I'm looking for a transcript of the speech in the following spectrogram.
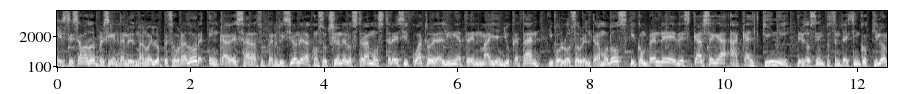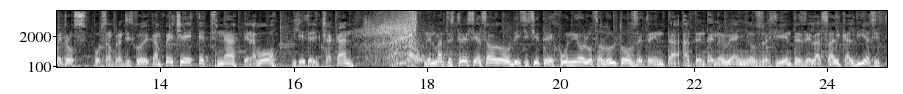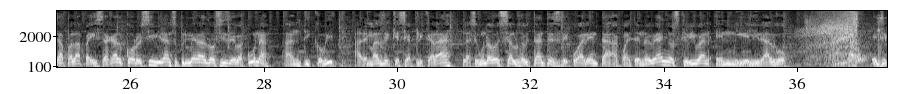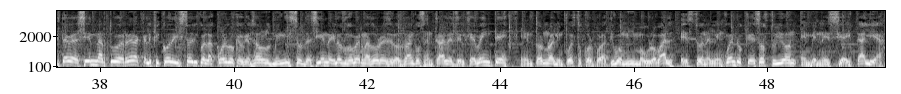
Este sábado el presidente Andrés Manuel López Obrador encabeza la supervisión de la construcción de los tramos 3 y 4 de la línea Tren Maya en Yucatán y voló sobre el tramo 2 que comprende de a Calquini de 235 kilómetros por San Francisco de Campeche, Etna, Tenabó y el Chacán. Del martes 13 al sábado 17 de junio, los adultos de 30 a 39 años residentes de las alcaldías Iztapalapa y Zagalco recibirán su primera dosis de vacuna anti-COVID, además de que se aplicará la segunda dosis a los habitantes de 40 a 49 años que vivan en Miguel Hidalgo. El secretario de Hacienda, Arturo Herrera, calificó de histórico el acuerdo que alcanzaron los ministros de Hacienda y los gobernadores de los bancos centrales del G20 en torno al impuesto corporativo mínimo global. Esto en el encuentro que sostuvieron en Venecia, Italia.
